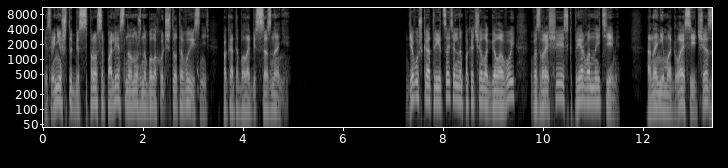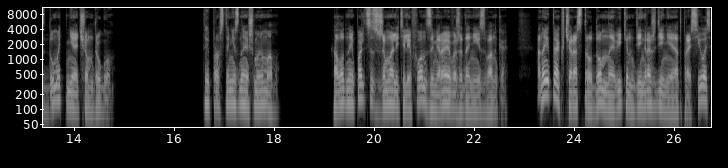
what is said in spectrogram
Извини, что без спроса полез, но нужно было хоть что-то выяснить, пока ты была без сознания». Девушка отрицательно покачала головой, возвращаясь к прерванной теме. Она не могла сейчас думать ни о чем другом. «Ты просто не знаешь мою маму». Холодные пальцы сжимали телефон, замирая в ожидании звонка. Она и так вчера с трудом на Викин день рождения отпросилась,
